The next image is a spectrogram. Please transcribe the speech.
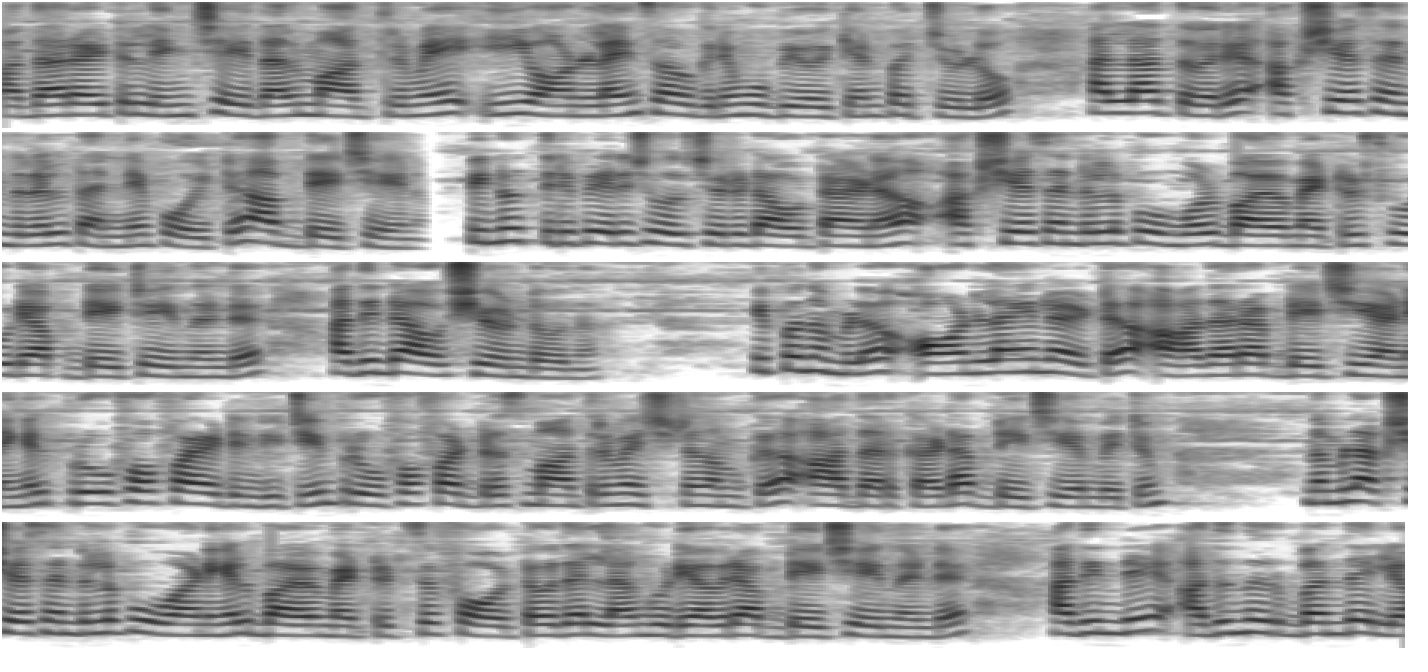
ആധാറായിട്ട് ലിങ്ക് ചെയ്താൽ മാത്രമേ ഈ ഓൺലൈൻ സൗകര്യം ഉപയോഗിക്കാൻ പറ്റുള്ളൂ. അല്ലാത്തവർ അക്ഷയ സെന്ററിൽ തന്നെ പോയിട്ട് അപ്ഡേറ്റ് ചെയ്യണം. പിന്നെ ഒത്തിരി പേര് ചോദിച്ചൊരു ഡൗട്ടാണ് അക്ഷയ സെന്ററിൽ പോകുമ്പോൾ ബയോമെട്രിക്സ് കൂടി അപ്ഡേറ്റ് ചെയ്യുന്നുണ്ട് അതിന്റെ ആവശ്യമുണ്ടോയെന്ന് ഇപ്പോൾ നമ്മൾ ഓൺലൈനിലായിട്ട് ആധാർ അപ്ഡേറ്റ് ചെയ്യുകയാണെങ്കിൽ പ്രൂഫ് ഓഫ് ഐഡന്റിറ്റിയും പ്രൂഫ് ഓഫ് അഡ്രസ്സ് മാത്രം വെച്ചിട്ട് നമുക്ക് ആധാർ കാർഡ് അപ്ഡേറ്റ് ചെയ്യാൻ പറ്റും. നമ്മൾ അക്ഷയ സെന്ററിൽ പോവുകയാണെങ്കിൽ ബയോമെട്രിക്സ് ഫോട്ടോ ഇതെല്ലാം കൂടി അവർ അപ്ഡേറ്റ് ചെയ്യുന്നുണ്ട്. അതിന്റെ അത് നിർബന്ധമില്ല.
